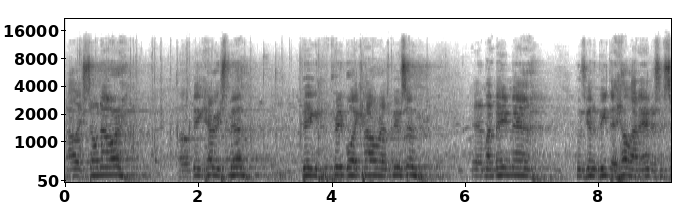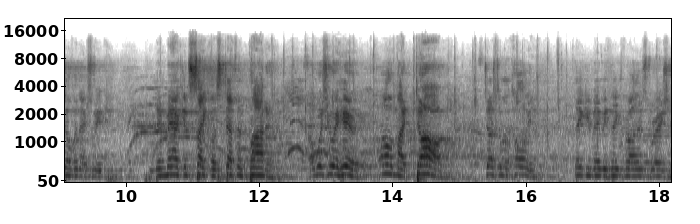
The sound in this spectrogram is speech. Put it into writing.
Alex Stonauer, uh, Big Harry Smith, Big Pretty Boy Kyle Rasmussen, and my main man, who's going to beat the hell out of Anderson Silva next week, the American Psycho, Stephan Bonnar. I wish you were here. Oh, my dog, Justin McCauley. Thank you, baby. Thank you for all the inspiration.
